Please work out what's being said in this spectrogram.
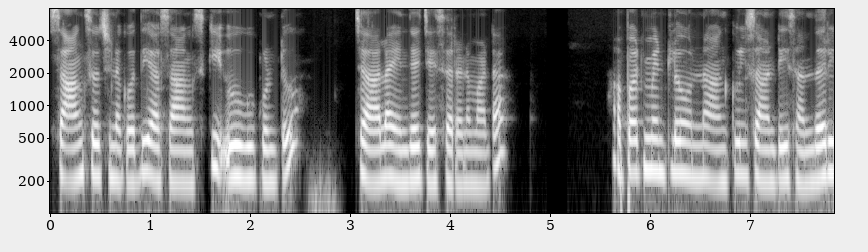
సాంగ్స్ వచ్చిన కొద్దీ ఆ సాంగ్స్కి ఊగుకుంటూ చాలా ఎంజాయ్ చేశారనమాట అపార్ట్మెంట్లో ఉన్న అంకుల్స్ ఆంటీస్ అందరి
